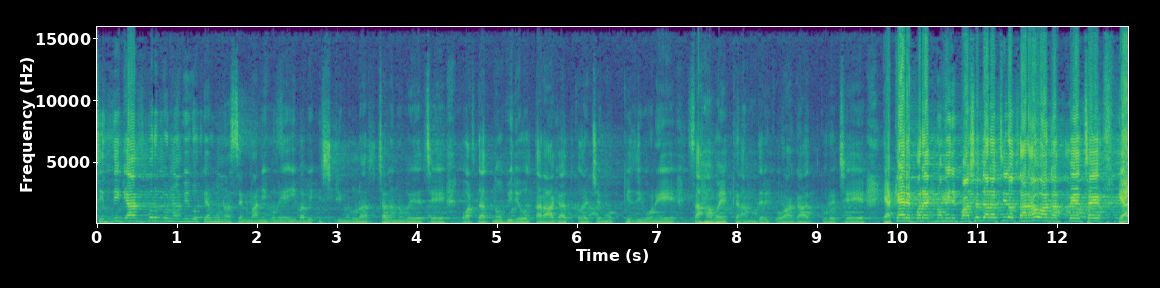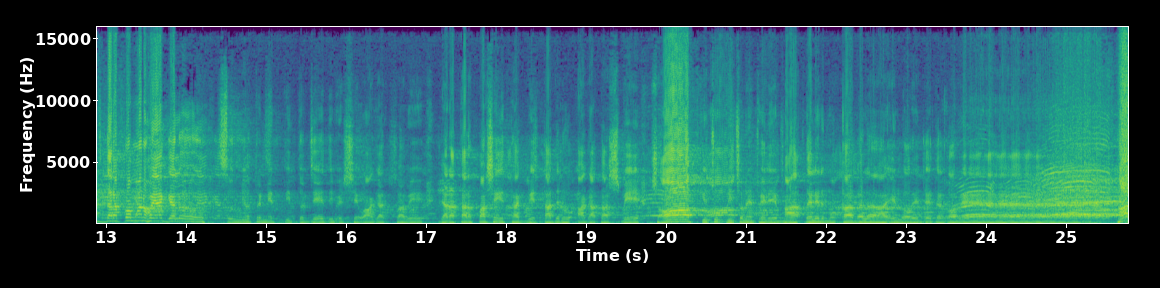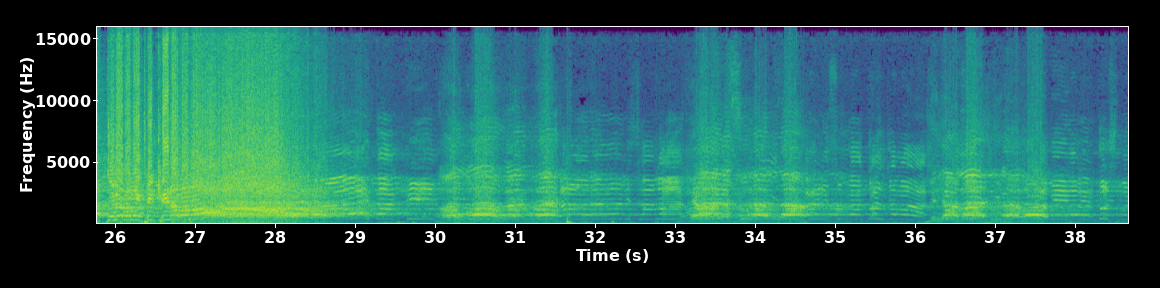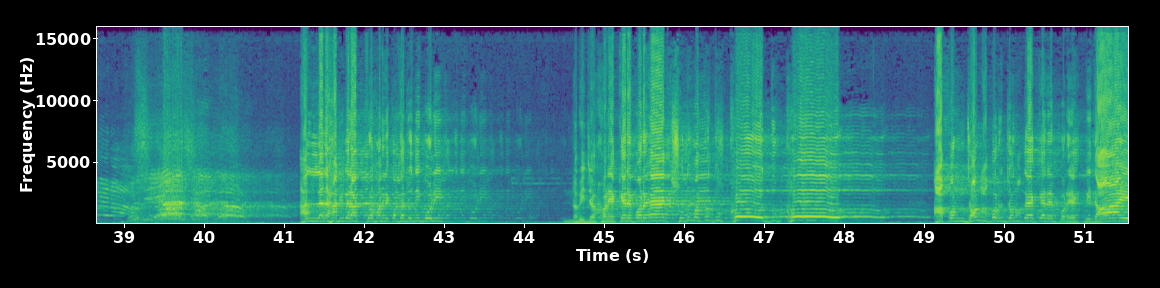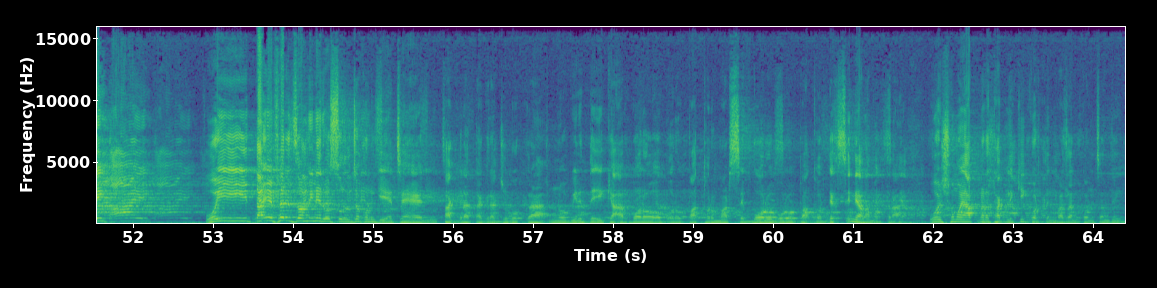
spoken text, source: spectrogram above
সিদ্দিক আকবর গো নবী গো কেমন আছেন? মানি বলে এইভাবে স্টিম রোলার চালানো হয়েছে। অর্থাৎ নবীরেও তার আঘাত করেছে মক্কি জীবনে। সাহাবায়ে কেরামদেরকেও আঘাত করেছে। একের পর এক নবীর পাশে যারা ছিল, তারাও আঘাত পেয়েছে। এর দ্বারা প্রমাণ হয়ে গেল, সুন্নিয়তের নেতৃত্ব যে দিবে সেও আঘাত পাবে। যারা তার পাশেই থাকবে, তাদেরও আঘাত আসবে। সব কিছু পিছনে ফেলে বাতিলের মোকাবেলায় লড়ে যেতে হবে। হাত তুলে বলো, ঠিক কিনা বলো? আল্লাহর হাবিবের আক্রমণের কথা যদি বলি, নবী যখন একের পর এক শুধুমাত্র দুঃখ দুঃখ, আপন জন পর্যন্ত একের পর এক বিদায়, ওই তাইফের জমিনে রসুল যখন গিয়েছেন তাগরা তাগরা যুবকরা নবীর দেখা বড় বড় পাথর মারছে, বড় বড় পাথর, দেখছেন আলামতরা? ওই সময় আপনারা থাকলে কি করতেন বাজান কনচান্দি?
